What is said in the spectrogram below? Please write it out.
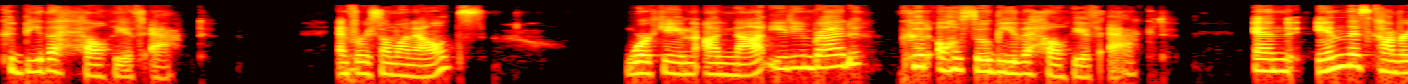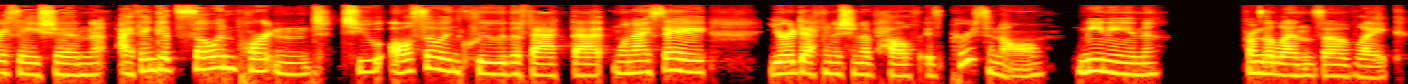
could be the healthiest act. And for someone else, working on not eating bread could also be the healthiest act. And in this conversation, I think it's so important to also include the fact that when I say your definition of health is personal, meaning from the lens of like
